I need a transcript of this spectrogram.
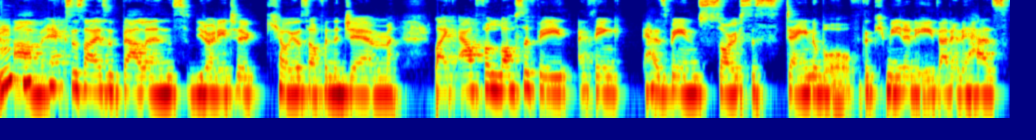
um, exercise with balance. You don't need to kill yourself in the gym. Like our philosophy, I think, has been so sustainable for the community that it has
